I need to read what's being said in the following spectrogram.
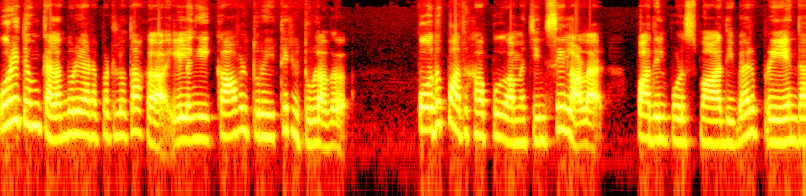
குறித்தும் கலந்துரையாடப்பட்டுள்ளதாக இலங்கை காவல்துறை தெரிவித்துள்ளது. பொது பாதுகாப்பு அமைச்சின் செயலாளர் பதில் போலீஸ் மா அதிபர் பிரியந்த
